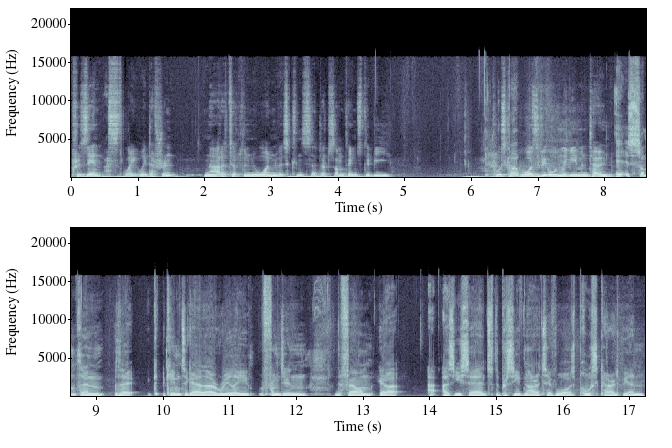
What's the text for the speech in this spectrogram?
present a slightly different narrative than the one that's considered sometimes to be postcard was the only game in town? It's something that came together really from doing the film. You as you said, the perceived narrative was postcard being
